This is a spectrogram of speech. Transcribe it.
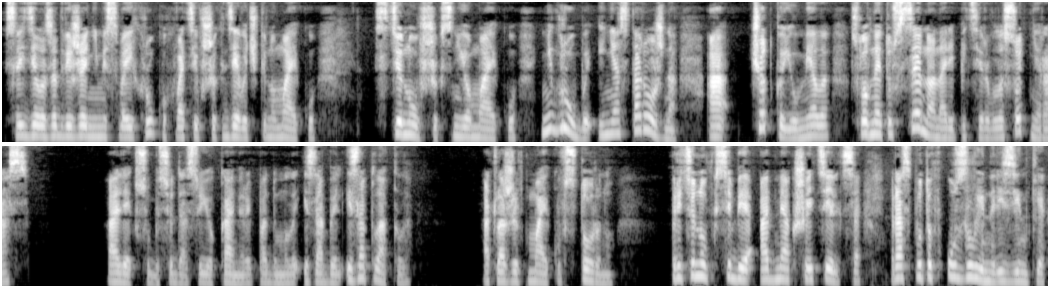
Следила за движениями своих рук, ухвативших девочкину майку, стянувших с нее майку, не грубо и не осторожно, а четко и умело, словно эту сцену она репетировала сотни раз. Алексу бы сюда с ее камерой, — подумала Изабель, и заплакала, отложив майку в сторону — притянув к себе обмякшее тельце, распутав узлы на резинке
